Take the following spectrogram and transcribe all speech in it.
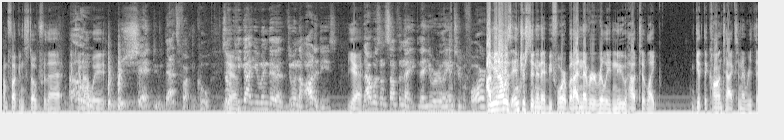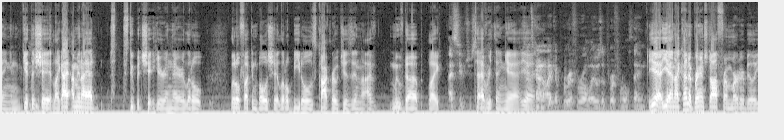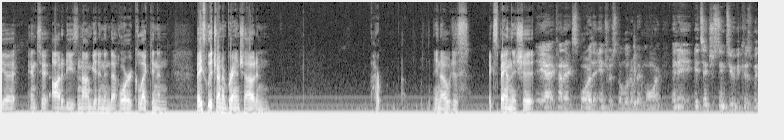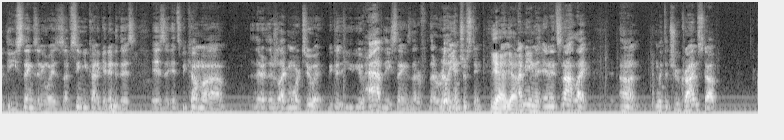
I'm fucking stoked for that. I cannot Oh. wait. Oh, shit, dude, that's fucking cool. So Yeah. he got you into doing the oddities. Yeah. That wasn't something that that you were really into before. I mean, I was interested in it before, but I never really knew how to like get the contacts and everything and get the hmm. shit. Like I, I mean, I had stupid shit here and there, little, little fucking bullshit, little beetles, cockroaches, and I've moved up like I see what you're to saying. everything. Yeah, So yeah. It's kind of like a peripheral. It was a peripheral thing. Yeah, yeah, and I kind of branched off from murderabilia into oddities, and now I'm getting into horror collecting and basically trying to branch out and, you know, just expand this shit. Yeah, kind of explore the interest a little bit more. And it, it's interesting too because with these things, anyways, as I've seen you kind of get into this, is it's become uh, there. There's like more to it because you, you have these things that are that are really interesting. Yeah, And, yeah. I mean, and it's not like um, with the true crime stuff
